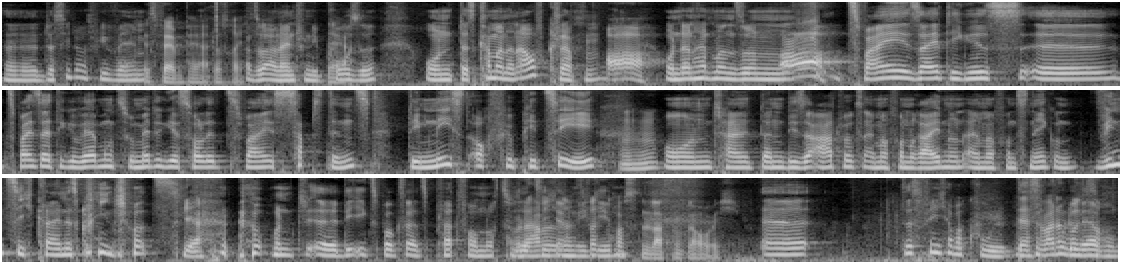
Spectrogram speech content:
Äh, das sieht aus wie Vamp. Ist Vamp, ja, du hast recht. Also allein schon die Pose. Und das kann man dann aufklappen. oh, Und dann hat man so ein Oh! zweiseitiges, äh, zweiseitige Werbung zu Metal Gear Solid 2 Substance, demnächst auch für PC. Mhm. Und halt dann diese Artworks einmal von Raiden und einmal von Snake und winzig kleine Screenshots. ja. Und äh, die Xbox als Plattform noch Aber da haben zusätzlich das angegeben. kosten lassen, glaube ich. Äh, das finde ich aber cool. Das ist war übrigens noch,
